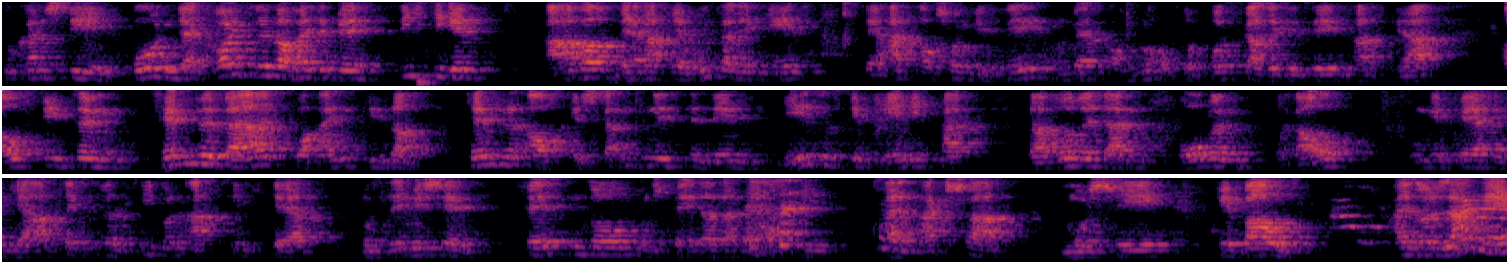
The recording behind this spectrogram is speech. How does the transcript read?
Du kannst die Boden der Kreuzritter heute besichtigen, aber wer nach Jerusalem geht, der hat auch schon gesehen und wer es auch nur auf der Postkarte gesehen hat, ja, auf diesem Tempelberg, wo einst dieser Tempel auch gestanden ist, in dem Jesus gepredigt hat, da wurde dann oben drauf ungefähr im Jahr 687 der muslimische Felsendom und später dann auch die Al-Aqsa-Moschee gebaut. Also lange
